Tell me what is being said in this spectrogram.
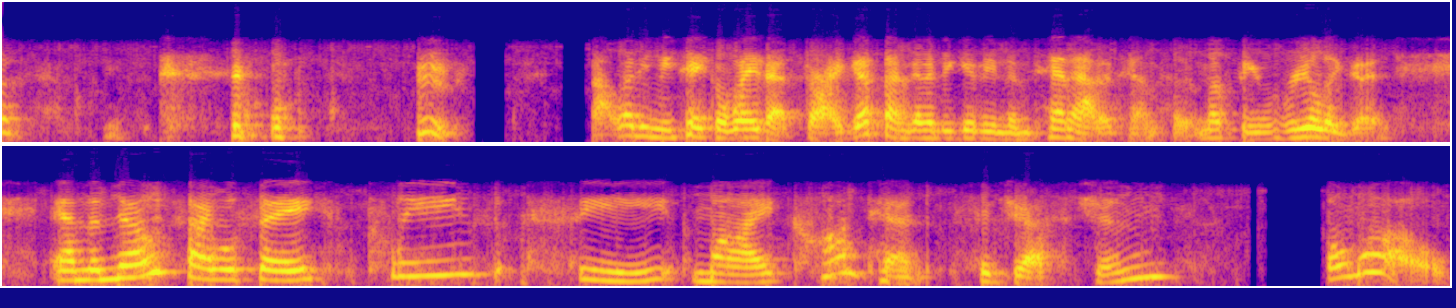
Oops. Hmm. Not letting me take away that star. I guess I'm going to be giving them 10 out of 10, so it must be really good. And the notes I will say, please see my content suggestions below.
